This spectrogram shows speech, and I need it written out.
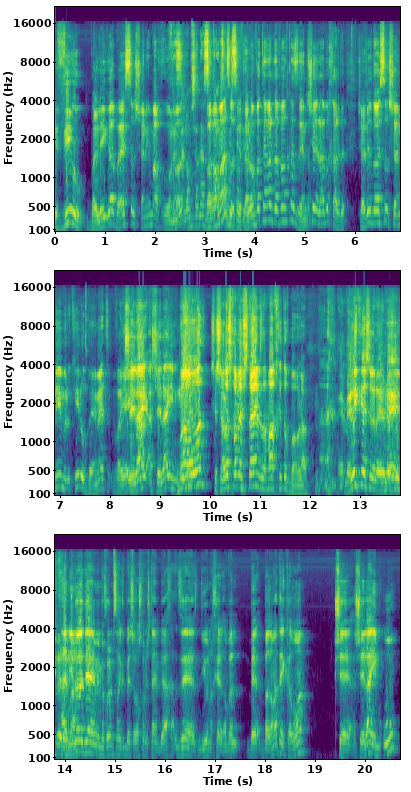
הביאו בליגה בעשר שנים האחרונות, וזה לא משנה ברמה הזאת, מסביב. אתה לא מוותר על דבר כזה, אין שאלה בכלל, שאלתי אותו עשר שנים, כאילו באמת, ויהי השאלה היא, השאלה היא מה הוא- עוד? ש-352 זה מה הכי טוב בעולם. בלי קשר למי אמת. אני לא ולמה. יודע אם הם יכולים לשחק ב-352 ביחד, זה דיון אחר, אבל ברמת העיקרון, כשהשאלה היא אם הוא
